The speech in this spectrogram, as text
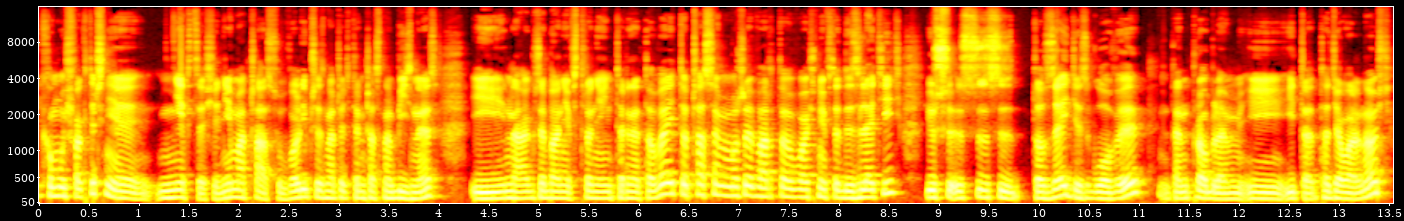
komuś faktycznie nie chce się, nie ma czasu, woli przeznaczyć ten czas na biznes i na grzebanie w stronie internetowej, to czasem może warto właśnie wtedy zlecić, już z, z, to zejdzie z głowy ten problem i, i ta, ta działalność,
